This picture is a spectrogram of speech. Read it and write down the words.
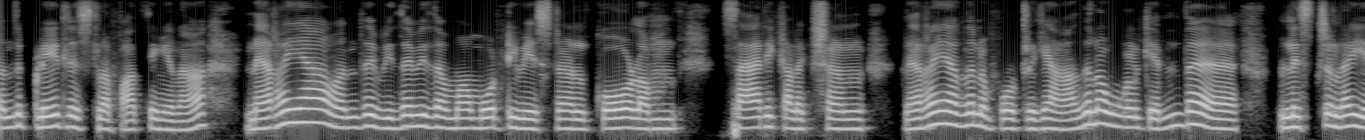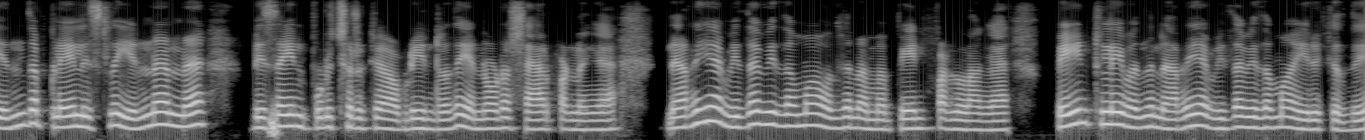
வந்து பிளேலிஸ்ட்டில் பார்த்தீங்கன்னா நிறையா வந்து விதவிதமாக மோட்டிவேஷ்னல் கோலம் சாரீ கலெக்ஷன் நிறையா தான் நான் போட்டிருக்கேன். அதில் உங்களுக்கு எந்த லிஸ்ட்டில் எந்த பிளேலிஸ்ட்டில் என்னென்ன டிசைன் பிடிச்சிருக்கு அப்படின்றத என்னோட ஷேர் பண்ணுங்க. நிறைய விதவிதமாக வந்து நம்ம பெயிண்ட் பண்ணலாங்க. பெயிண்ட்லேயே வந்து நிறைய விதவிதமாக இருக்குது.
